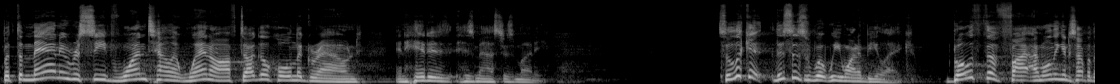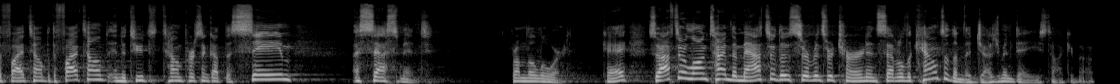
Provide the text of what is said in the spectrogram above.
But the man who received one talent went off, dug a hole in the ground, and hid his master's money. So look at this is what we want to be like. Both the five, I'm only going to talk about the five talent, but the five talent and the two talent person got the same assessment from the Lord. Okay? So after a long time, the master of those servants returned and settled accounts with them, the judgment day he's talking about.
